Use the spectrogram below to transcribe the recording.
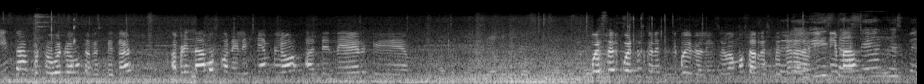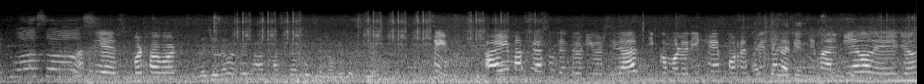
Entrevista, por favor vamos a respetar. Aprendamos con el ejemplo a tener, eh, pues ser fuertes con este tipo de violencia. Vamos a respetar a la víctima. sean respetuosos. Así es, por favor. ¿Mencionabas que hay más, casos en la universidad? Sí, hay más casos dentro de la universidad y como lo dije, por respeto a la víctima, al miedo de ellos,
